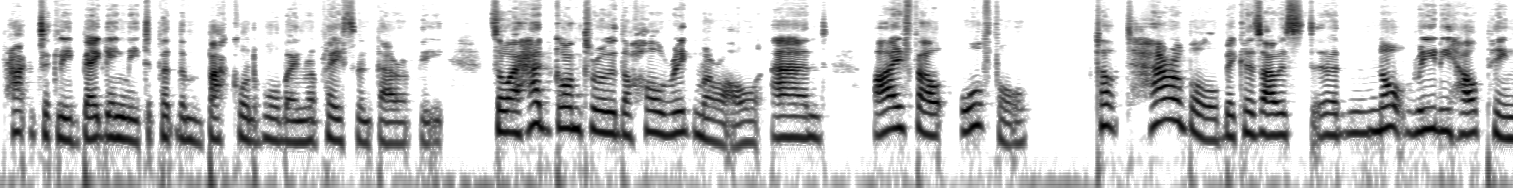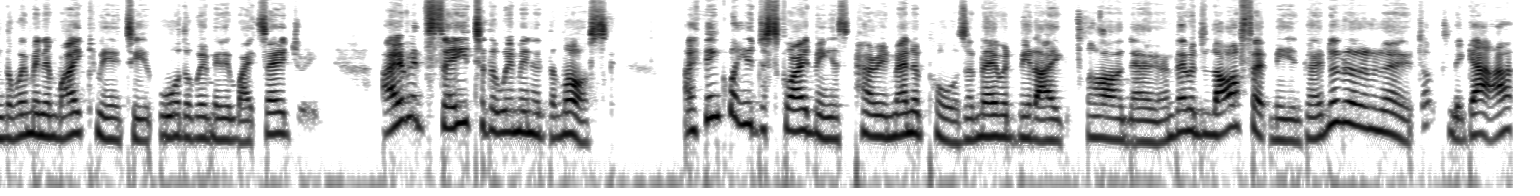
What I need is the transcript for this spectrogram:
practically begging me to put them back on hormone replacement therapy. So I had gone through the whole rigmarole and I felt awful, felt terrible because I was uh, not really helping the women in my community or the women in my surgery. I would say to the women at the mosque, I think what you're describing is perimenopause. And they would be like, oh no. And they would laugh at me and go, no, no, no, no, Dr. Nagat,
